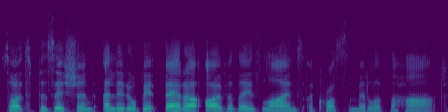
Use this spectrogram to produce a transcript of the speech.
so it's positioned a little bit better over these lines across the middle of the heart.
